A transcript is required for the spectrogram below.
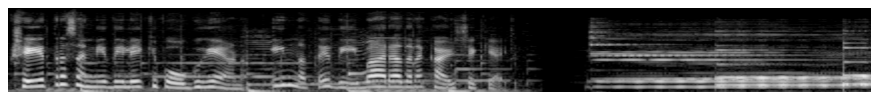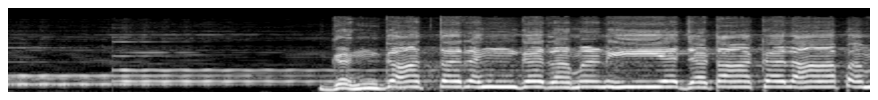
ക്ഷേത്ര സന്നിധിയിലേക്ക് പോകുകയാണ്. ഇന്നത്തെ ദീപാരാധന കാഴ്ചയ്ക്കായി. ഗംഗാതരംഗരമണീയ ജടാകലാപം.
